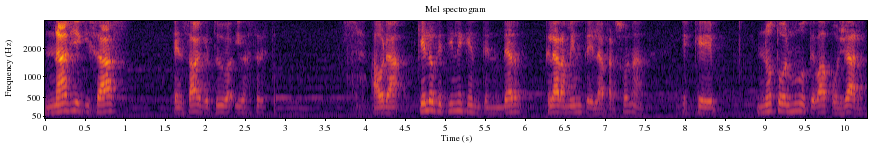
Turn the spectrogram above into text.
Nadie quizás pensaba que tú ibas a hacer esto. Ahora, ¿qué es lo que tiene que entender claramente la persona? Es que no todo el mundo te va a apoyar,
